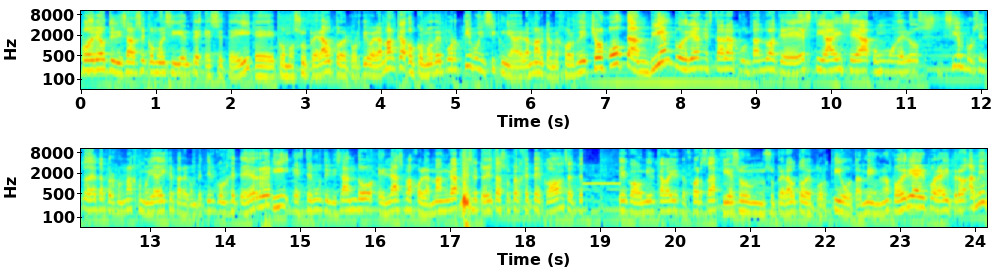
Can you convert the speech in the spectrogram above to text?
podría utilizarse como el siguiente STI, eh, como superauto deportivo de la marca o como deportivo insignia de la marca, mejor dicho. O también podrían estar apuntando a que STI sea un modelo 100% de alta performance, como ya dije, para competir con GTR y estén utilizando el as bajo la manga, es el Toyota Super GT Concept tiene como mil caballos de fuerza y es un superauto deportivo también, ¿no? Podría ir por ahí, pero a mí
